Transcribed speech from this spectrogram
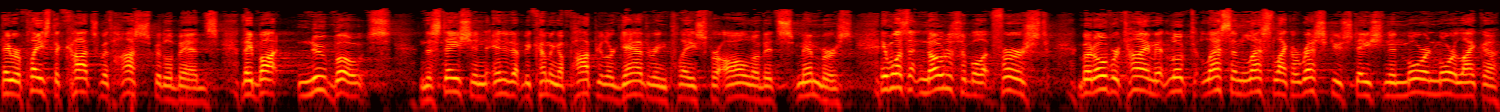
They replaced the cots with hospital beds. They bought new boats. And the station ended up becoming a popular gathering place for all of its members. It wasn't noticeable at first, but over time it looked less and less like a rescue station and more and more like a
